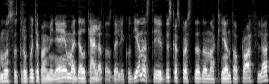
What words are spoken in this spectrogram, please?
mūsų truputį paminėjimą dėl keletos dalykų. Vienas, tai viskas prasideda nuo kliento profilio,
